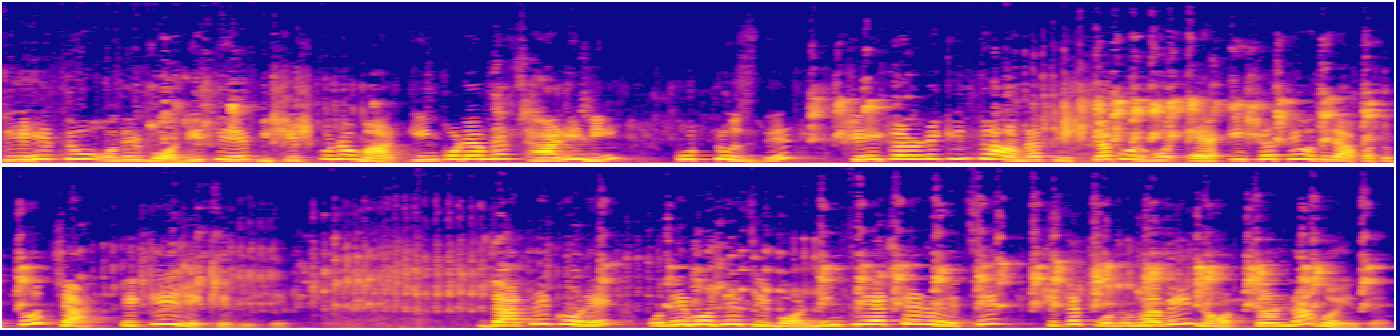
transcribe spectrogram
যেহেতু ওদের বডিতে বিশেষ কোনো মার্কিং করে আমরা ছাড়িনি কুট্টুসদের, সেই কারণে কিন্তু আমরা চেষ্টা করব একই সাথে ওদের আপাতত চারটেকেই রেখে দিতে। যাতে করে ওদের মধ্যে যে বন্ডিং পেয়ারটা রয়েছে, সেটা কোনোভাবেই নড়চড় না হয়ে যায়।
